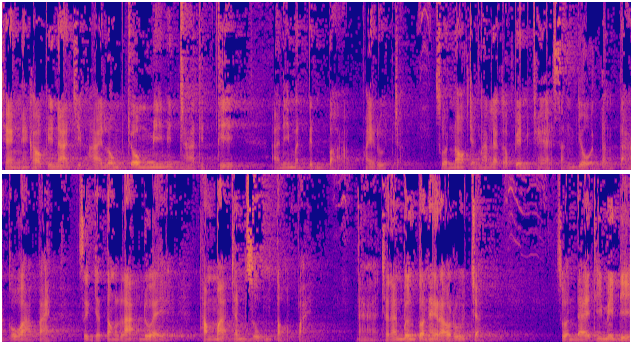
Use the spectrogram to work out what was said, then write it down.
แช่งให้เขาพินาศฉิบหายล่มจม มีมิจฉาทิฏฐิ อันนี้มันเป็นบาปให้รู้จัก ส่วนนอกจากนั้นแล้วก็เป็นแค่สังโยชน์ต่าง ๆ ก็ว่าไป ซึ่งจะต้องละด้วยธรรมะชั้นสูงต่อไปนะฉะนั้นเบื้องต้นให้เรารู้จัก ส่วนใดที่ไม่ดี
